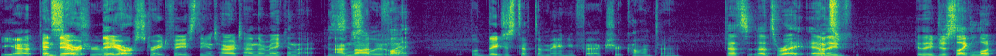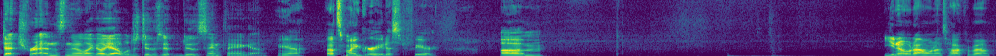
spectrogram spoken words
Yeah, that's and they're true. they are straight faced the entire time they're making that 'cause it's Absolutely. not funny. Well, they just have to manufacture content. That's that's right, and That's- they they just like looked at trends and they're like, oh yeah, we'll just do this do the same thing again. Yeah, that's my greatest fear. Um, you know what I want to talk about?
